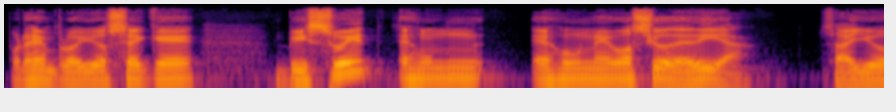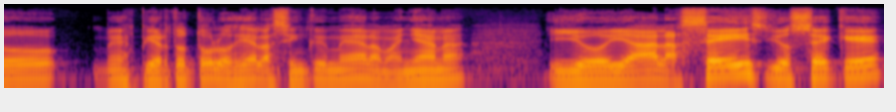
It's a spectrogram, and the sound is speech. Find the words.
Por ejemplo, yo sé que B-Suite es un, es un negocio de día. O sea, yo me despierto todos los días a las 5 y media de la mañana y yo ya a las 6, yo sé que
